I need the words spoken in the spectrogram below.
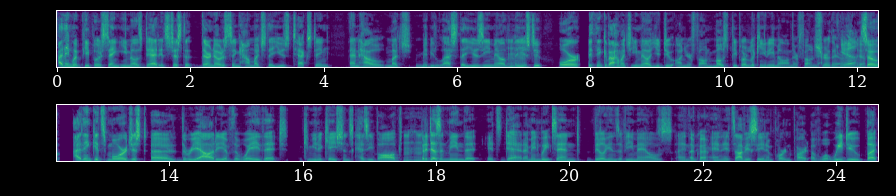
I think when people are saying email is dead, it's just that they're noticing how much they use texting and how much maybe less they use email than they used to. Or they think about how much email you do on your phone. Most people are looking at email on their phone now. Sure, they are. Yeah. So I think it's more just uh, the reality of the way that communications has evolved, Mhm. but it doesn't mean that it's dead. I mean, we send billions of emails, and Okay. and it's obviously an important part of what we do. But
